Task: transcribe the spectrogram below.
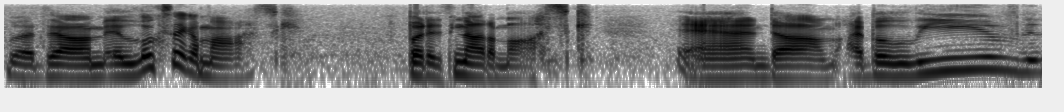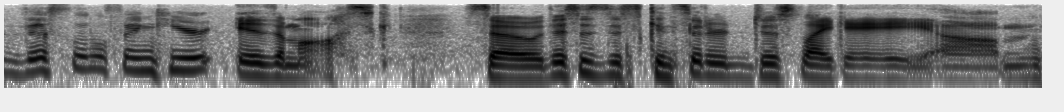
But um, it looks like a mosque, but it's not a mosque. And um, I believe that this little thing here is a mosque. So this is just considered just like a um,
